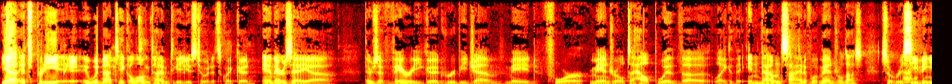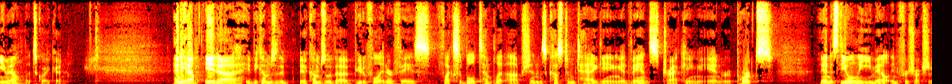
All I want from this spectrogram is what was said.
Yeah, it's pretty. It it would not take a long time to get used to it. It's quite good. And there's a uh, there's a very good Ruby gem made for Mandrill to help with the like the inbound side of what Mandrill does. So receiving email, that's quite good. Anyhow, it uh, it becomes it comes with a beautiful interface, flexible template options, custom tagging, advanced tracking, and reports. And it's the only email infrastructure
